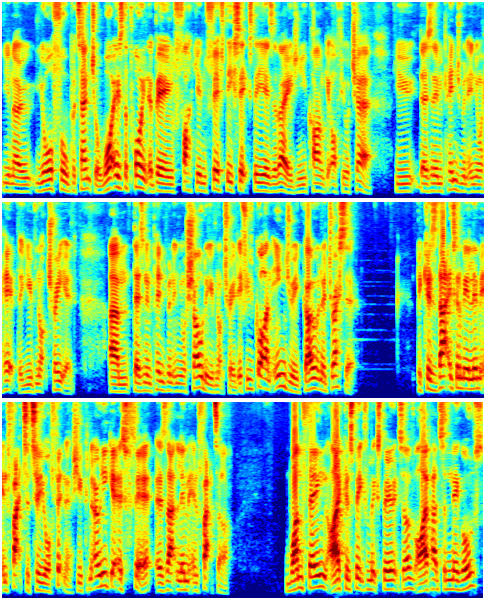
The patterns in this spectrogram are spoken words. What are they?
you know, your full potential. What is the point of being fucking 50, 60 years of age and you can't get off your chair? You, there's an impingement in your hip that you've not treated. Um, there's an impingement in your shoulder you've not treated. If you've got an injury, go and address it because that is going to be a limiting factor to your fitness. You can only get as fit as that limiting factor. One thing I can speak from experience of, I've had some niggles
